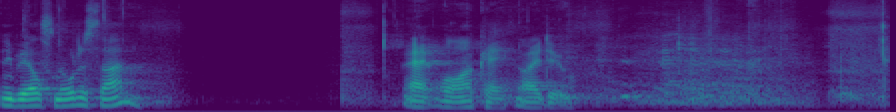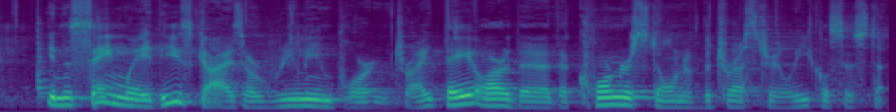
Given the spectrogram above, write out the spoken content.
Anybody else notice that? Eh, well, okay, I do. In the same way, these guys are really important, right? They are the, the cornerstone of the terrestrial ecosystem.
